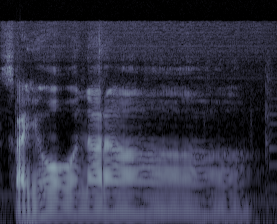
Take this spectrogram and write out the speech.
さようなら。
